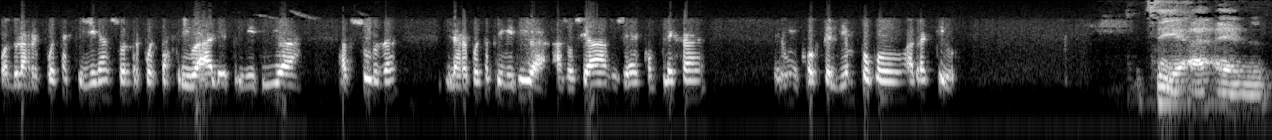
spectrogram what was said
cuando las respuestas que llegan son respuestas tribales, primitivas, absurdas, y las respuestas primitivas asociadas a sociedades complejas es un cóctel bien poco atractivo. Sí, el,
